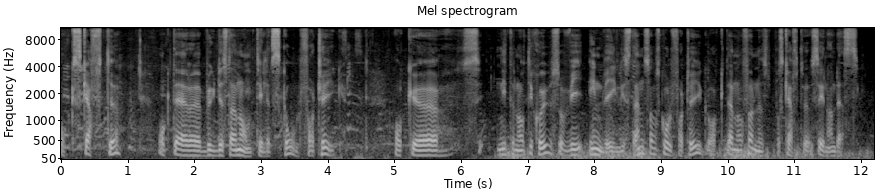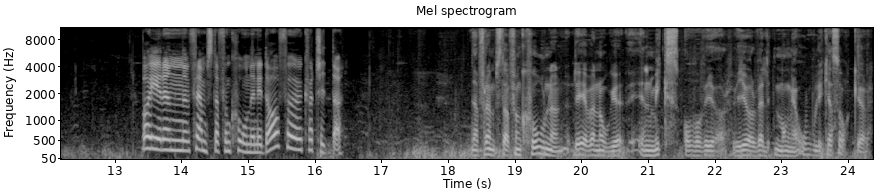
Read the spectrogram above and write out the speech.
och Skaftö och där byggdes den om till ett skolfartyg. Och eh, 1987 så invigdes den som skolfartyg och den har funnits på Skaftö sedan dess. Vad är den främsta funktionen idag för Kvartsita? Den främsta funktionen det är väl nog en mix av vad vi gör. Vi gör väldigt många olika saker.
